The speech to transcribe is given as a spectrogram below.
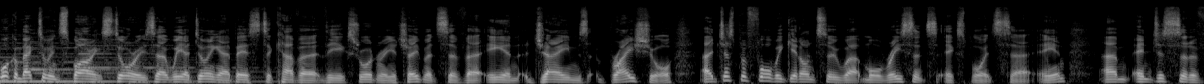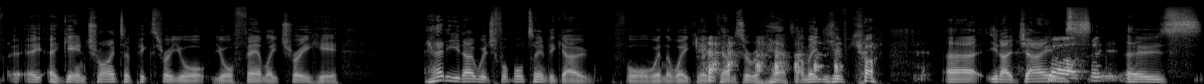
Welcome back to Inspiring Stories. Uh, we are doing our best to cover the extraordinary achievements of uh, Ian James Brayshaw. Uh, just before we get on to uh, more recent exploits, uh, Ian, um, and just sort of, a- again, trying to pick through your, your family tree here. How do you know which football team to go for when the weekend comes around? I mean, you've got, uh, you know, James, Well, who's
